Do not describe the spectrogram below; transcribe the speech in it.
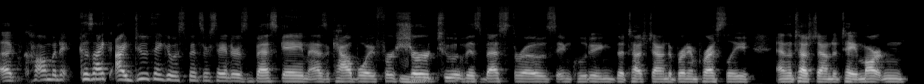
a combination because I, I do think it was Spencer Sanders' best game as a Cowboy for mm-hmm. sure. Two of his best throws, including the touchdown to Brennan Presley and the touchdown to Tate Martin,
